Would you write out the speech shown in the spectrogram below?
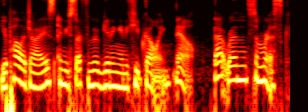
you apologize and you start from the beginning and you keep going. Now, that runs some risk.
